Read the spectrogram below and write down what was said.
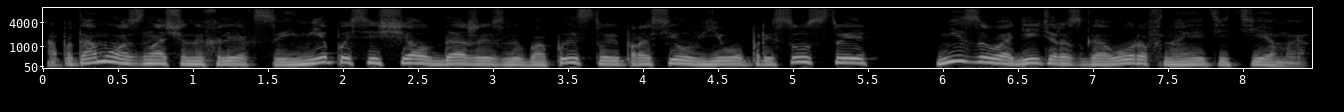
а потому означенных лекций не посещал даже из любопытства и просил в его присутствии не заводить разговоров на эти темы.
